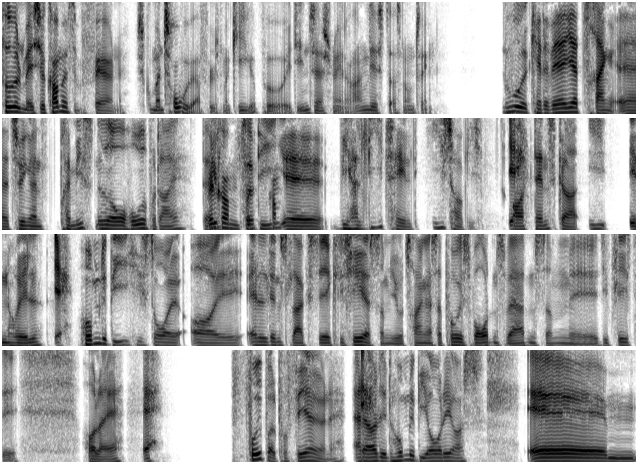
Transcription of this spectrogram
fodboldmæssigt at komme efter på færgerne. Skulle man tro i hvert fald, hvis man kigger på øh, de internationale ranglister og sådan nogle ting. Nu øh, kan det være, at jeg træng, øh, tvinger en præmis ned over hovedet på dig. Dan, Velkommen til. fordi, øh, vi har lige talt ishockey Ja. og danskere i NHL. Ja. Humleby-historie og øh, alle den slags øh, klichéer, som jo trænger sig på i sportens verden, som øh, de fleste holder af. Ja. Fodbold på færøerne. Er der Ja. også lidt humleby over det også? Øh,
